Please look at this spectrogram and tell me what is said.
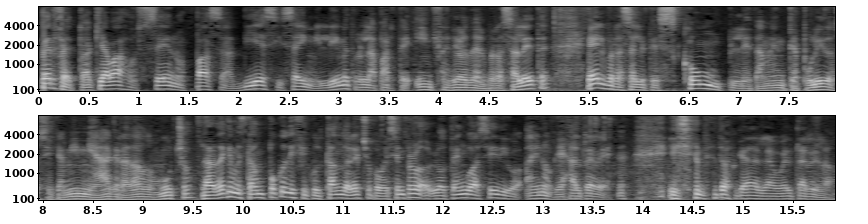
Perfecto, aquí abajo se nos pasa 16 milímetros en la parte inferior del brazalete. El brazalete es completamente pulido, así que a mí me ha agradado mucho. La verdad que me está un poco dificultando el hecho porque siempre lo, tengo así, digo, ay no, que es al revés. y siempre tengo que darle la vuelta al reloj.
